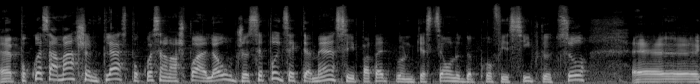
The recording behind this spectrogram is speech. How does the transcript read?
Euh, pourquoi ça marche à une place, pourquoi ça marche pas à l'autre, je sais pas exactement. C'est peut-être une question de prophétie puis tout ça. Euh,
